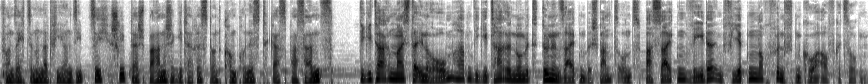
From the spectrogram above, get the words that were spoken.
von 1674 schrieb der spanische Gitarrist und Komponist Gaspar Sanz Die Gitarrenmeister in Rom haben die Gitarre nur mit dünnen Saiten bespannt und Basssaiten weder im vierten noch fünften Chor aufgezogen.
